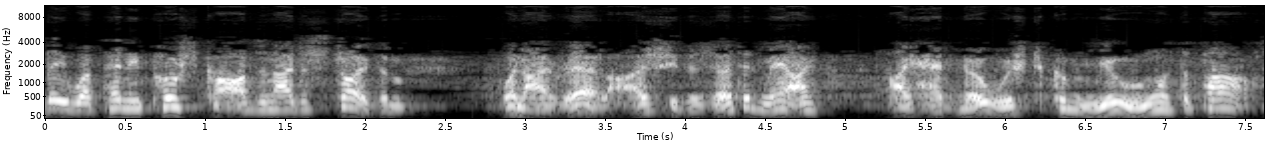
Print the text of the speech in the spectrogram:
They were penny postcards, and I destroyed them. When I realized she deserted me, I, I had no wish to commune with the past.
